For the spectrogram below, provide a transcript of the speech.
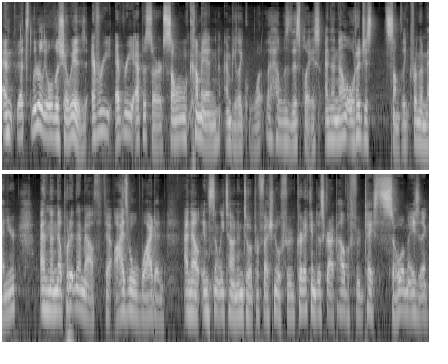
and that's literally all the show is. Every every episode, someone will come in and be like, "What the hell is this place?" And then they'll order just something from the menu, and then they'll put it in their mouth. Their eyes will widen, and they'll instantly turn into a professional food critic and describe how the food tastes so amazing.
